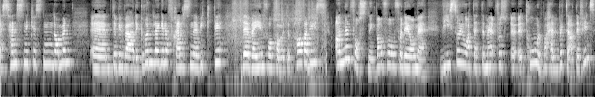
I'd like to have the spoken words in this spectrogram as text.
essensen i kristendommen. Eh, det vil være det grunnleggende. Frelsen er viktig. Det er veien for å komme til paradis. Annen forskning bare for å få det med, viser jo at dette med troen på helvete, at det fins,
